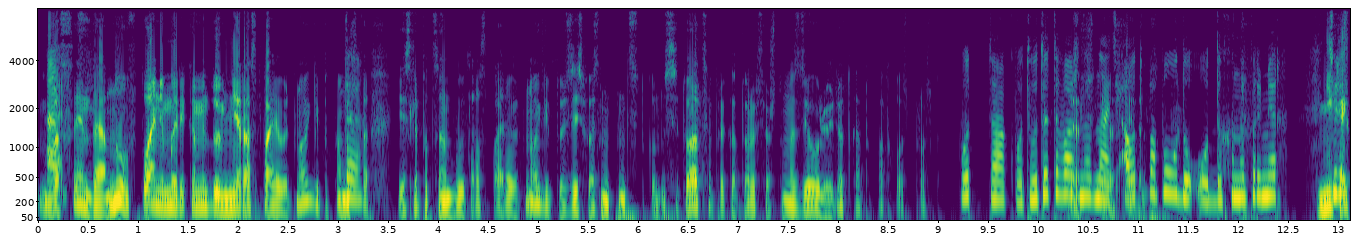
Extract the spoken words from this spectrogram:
А- Бассейн, да. Ну, в плане мы рекомендуем не распаривать ноги, потому Да. что если пациент будет распаривать ноги, то здесь возникнет ситу- ситуация, при которой все, что мы сделали, уйдет коту под хвост просто. Вот так вот, вот это важно знать. А вот по поводу отдыха, например, через Никаких-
